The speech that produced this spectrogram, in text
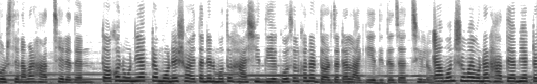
করছেন? আমার হাত ছেড়ে দেন। তখন উনি একটা মনে শয়তানের মতো হাসি দিয়ে গোসলখানার দরজাটা লাগিয়ে দিতে যাচ্ছিল। এমন সময় ওনার হাতে আমি একটা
